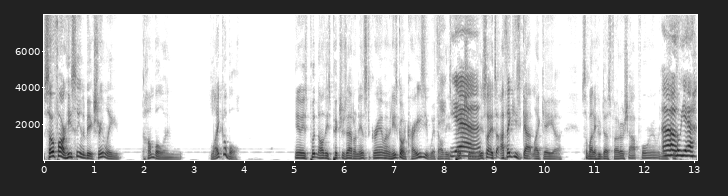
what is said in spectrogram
So far, he seemed to be extremely humble and likable. You know, he's putting all these pictures out on Instagram. I mean, he's going crazy with all these Yeah. pictures. It's, it's, I think he's got like a uh, somebody who does Photoshop for him. and Oh yeah,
